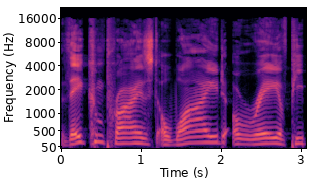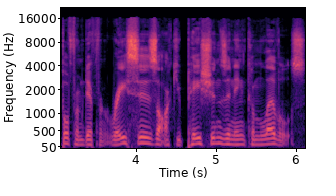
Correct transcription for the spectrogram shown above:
They comprised a wide array of people from different races, occupations, and income levels.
